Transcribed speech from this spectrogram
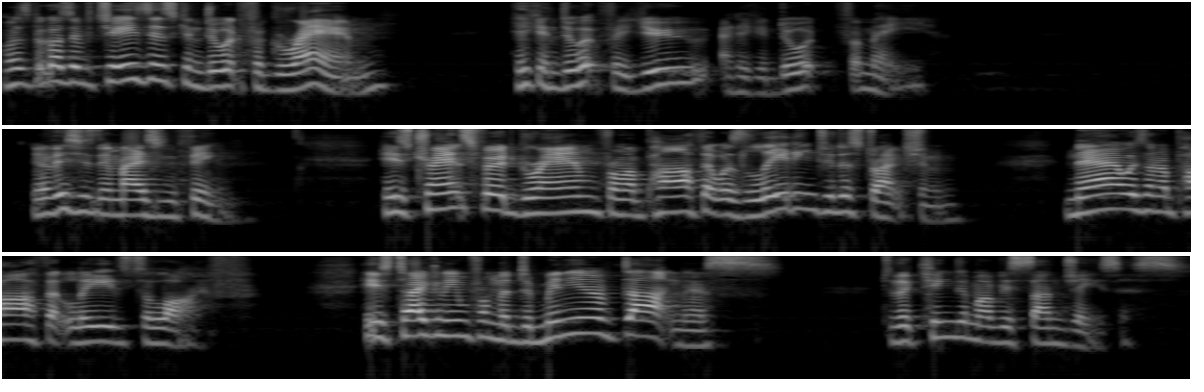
Well, it's because if Jesus can do it for Graham, he can do it for you and he can do it for me. You know, this is the amazing thing. He's transferred Graham from a path that was leading to destruction, now is on a path that leads to life. He's taken him from the dominion of darkness to the kingdom of his son Jesus.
